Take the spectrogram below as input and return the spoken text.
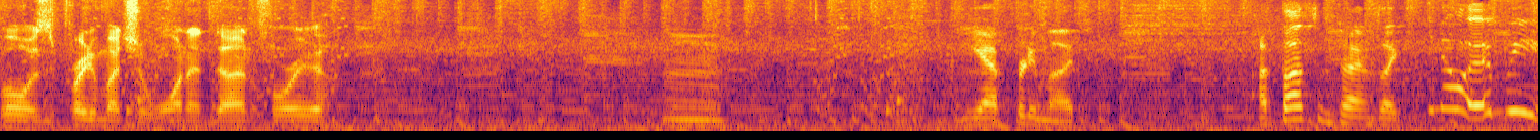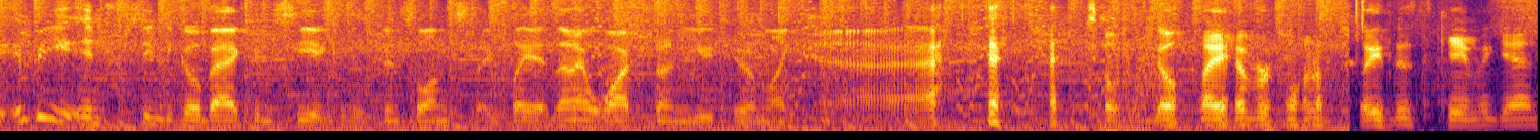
Well, was it pretty much a one and done for you? Hmm. Yeah, pretty much. I thought sometimes, like, you know, it'd be it'd be interesting to go back and see it because it's been so long since I played it. Then I watched it on YouTube. I'm like, eh, I don't know if I ever want to play this game again.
